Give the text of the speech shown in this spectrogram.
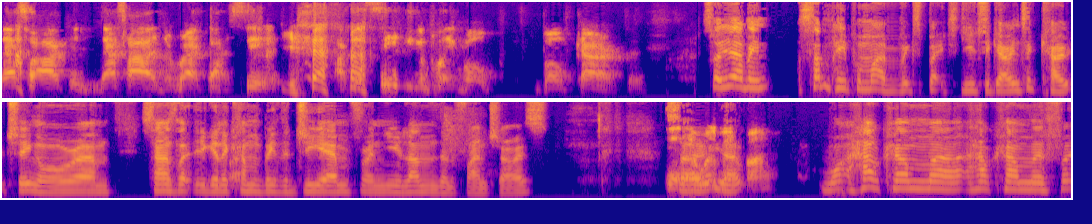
that's how I could. That's how I direct. I see it. Yeah. I can see he can play both both characters. So yeah, I mean, some people might have expected you to go into coaching, or um, sounds like you're going to come and be the GM for a new London franchise. Yeah, so you know, what, how come? Uh, how come? If uh,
